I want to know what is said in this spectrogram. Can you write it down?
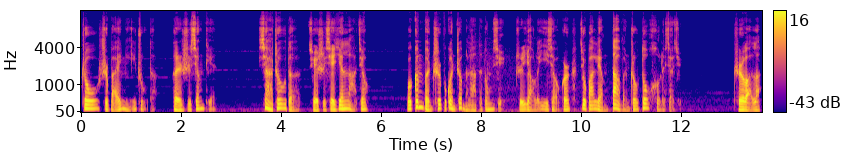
粥是白米煮的，很是香甜。下粥的却是些腌辣椒，我根本吃不惯这么辣的东西。只咬了一小根，就把两大碗粥都喝了下去。吃完了，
